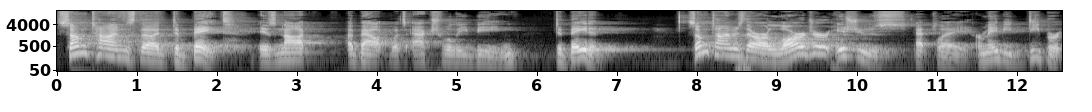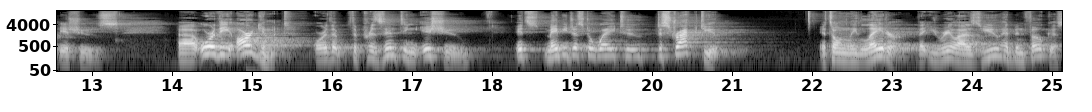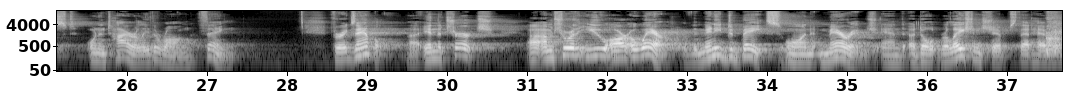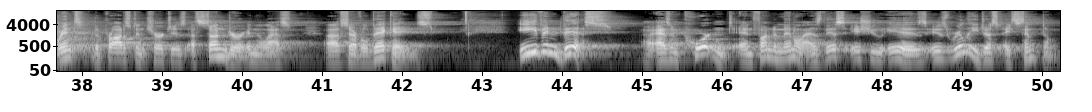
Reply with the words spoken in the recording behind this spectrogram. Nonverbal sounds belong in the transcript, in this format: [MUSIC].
Sometimes the debate is not about what's actually being debated. Sometimes there are larger issues at play, or maybe deeper issues, uh, or the argument or the, the presenting issue. It's maybe just a way to distract you it's only later that you realize you had been focused on entirely the wrong thing. For example, uh, in the church, uh, I'm sure that you are aware of the many debates on marriage and adult relationships that have rent the Protestant churches asunder in the last uh, several decades. Even this, uh, as important and fundamental as this issue is, is really just a symptom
